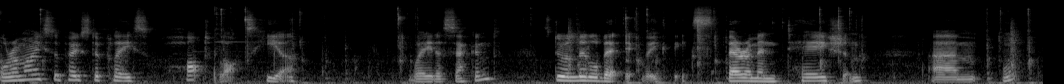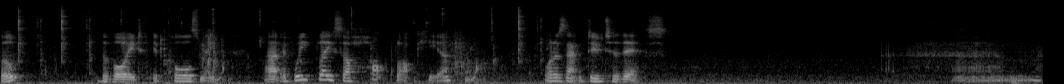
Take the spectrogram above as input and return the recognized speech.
Or am I supposed to place hot blocks here? Wait a second. Let's do a little bit of experimentation. Um, oh, oh, the void, it calls me. Uh, if we place a hot block here, what does that do to this? Um,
